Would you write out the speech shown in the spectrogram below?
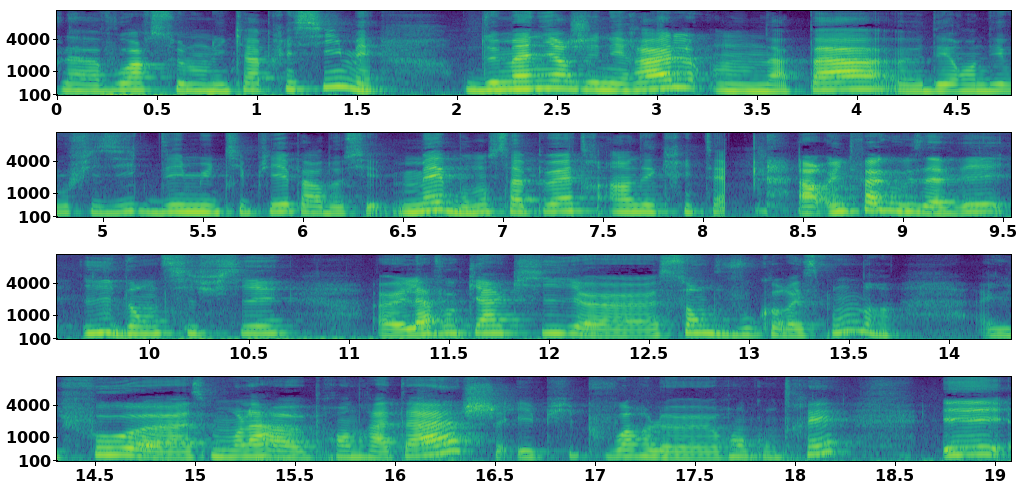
voilà, voir selon les cas précis, mais de manière générale, on n'a pas euh, des rendez-vous physiques démultipliés par dossier. Mais bon, ça peut être un des critères. Alors, une fois que vous avez identifié l'avocat qui euh, semble vous correspondre, il faut à ce moment-là prendre attache et puis pouvoir le rencontrer. Et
